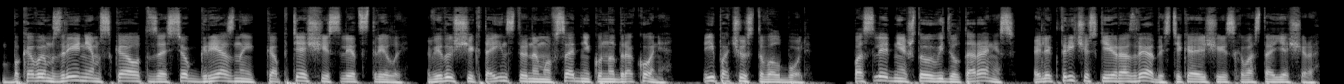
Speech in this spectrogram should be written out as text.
Боковым зрением скаут засек грязный, коптящий след стрелы, ведущий к таинственному всаднику на драконе, и почувствовал боль. Последнее, что увидел Таранис — электрические разряды, стекающие из хвоста ящера.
